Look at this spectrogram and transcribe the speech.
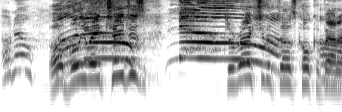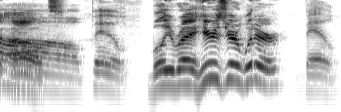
Oh no! Oh, oh Bully Ray changes No direction and throws Colt Cabana out. Oh, boo, Bully Ray, here's your winner. boo.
